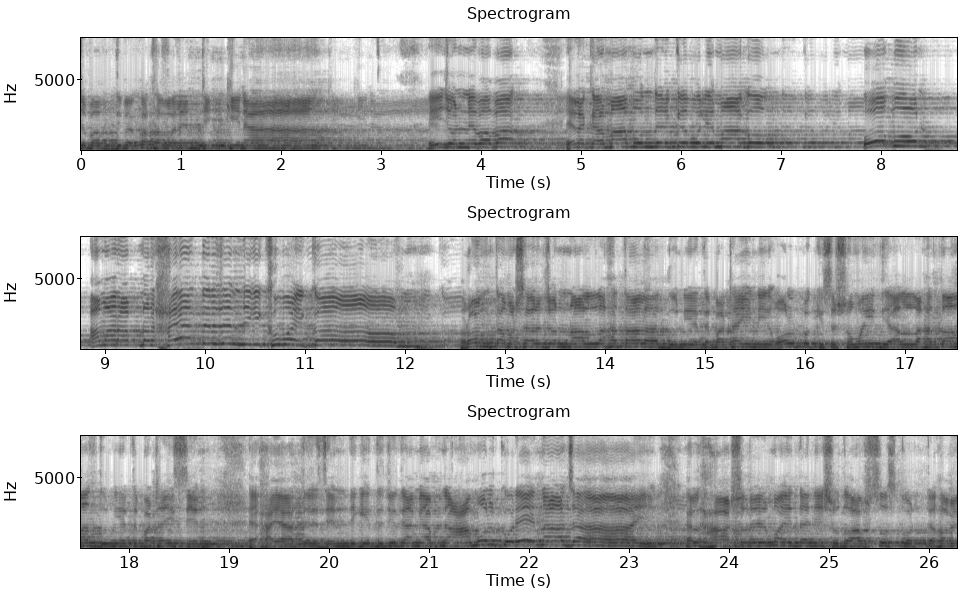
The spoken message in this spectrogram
জবাব দিবে কথা বলেন ঠিক কিনা? এই জন্যে বাবা, এলাকার মা বোনদেরকে বলি, মা গো, ও বোন, আমার আপনার হায়াতের রং তামাশার জন্য আল্লাহ তাআলা দুনিয়াতে পাঠাইনি অল্প কিছু সময় দিয়ে আল্লাহ তাআলা দুনিয়াতে পাঠাইছেন। হায়াতের জিন্দিগিতে যদি আমি আপনি আমল করে না যাই, কাল হাসরের ময়দানে শুধু আফসোস করতে হবে,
